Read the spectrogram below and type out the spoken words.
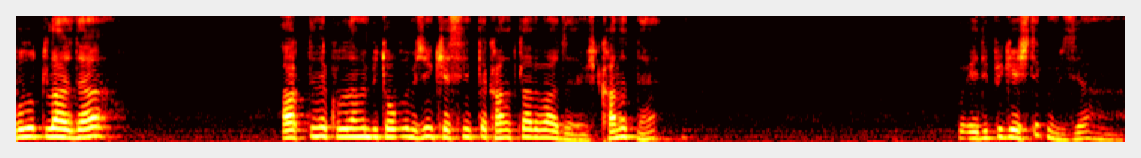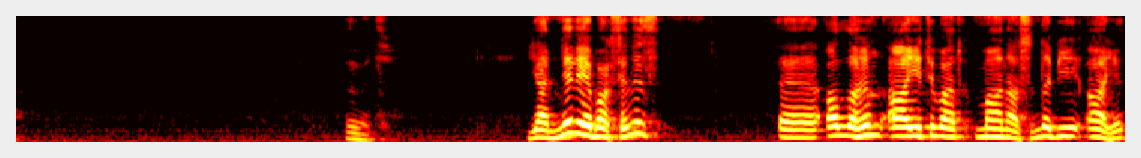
bulutlarda aklını kullanan bir toplum için kesinlikle kanıtlar vardır demiş. Kanıt ne? Bu Edip'i geçtik mi biz ya? Evet. Yani nereye baksanız Allah'ın ayeti var manasında bir ayet.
